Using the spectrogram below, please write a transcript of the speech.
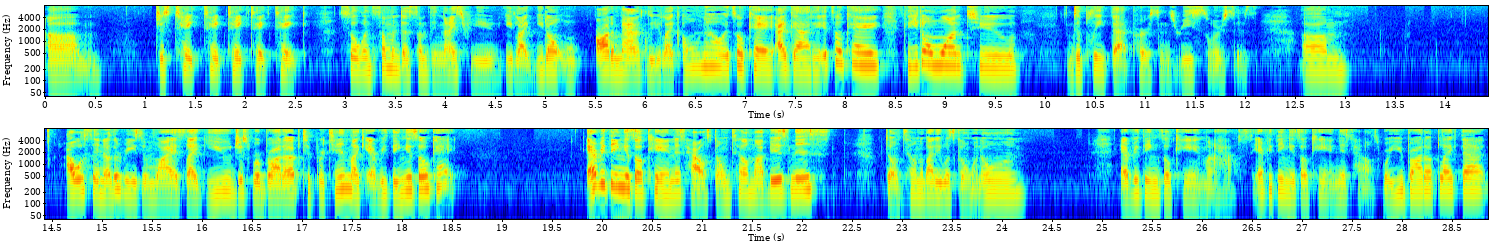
um, just take take take take take so when someone does something nice for you, you like you don't automatically you're like, "Oh no, it's okay. I got it. It's okay." Cuz you don't want to deplete that person's resources. Um I will say another reason why is like you just were brought up to pretend like everything is okay. Everything is okay in this house. Don't tell my business. Don't tell nobody what's going on. Everything's okay in my house. Everything is okay in this house. Were you brought up like that?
